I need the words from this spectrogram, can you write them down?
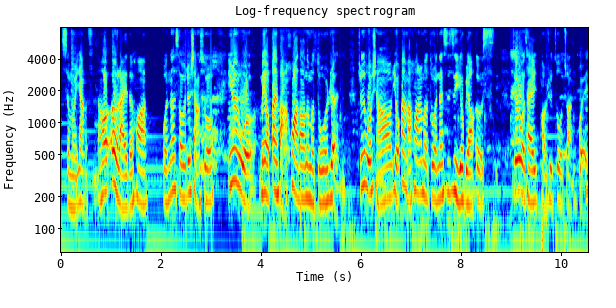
什么样子。然后二来的话，我那时候就想说，因为我没有办法画到那么多人，就是我想要有办法画那么多人，但是自己又不要饿死，所以我才跑去做专柜，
